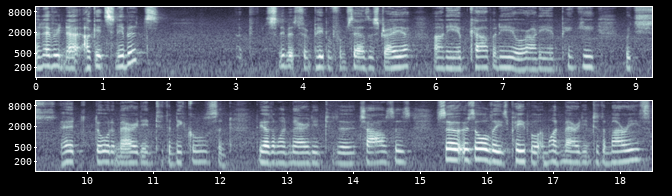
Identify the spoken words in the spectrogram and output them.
And every night I get snippets snippets from people from South Australia, Auntie M. Carpeny or Auntie M. Pinky, which her daughter married into the Nichols and the other one married into the Charleses. So it was all these people, and one married into the Murrays.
